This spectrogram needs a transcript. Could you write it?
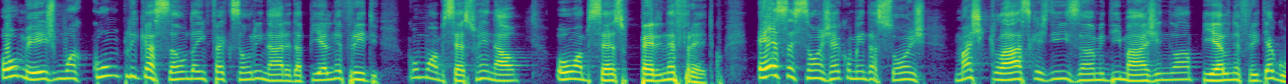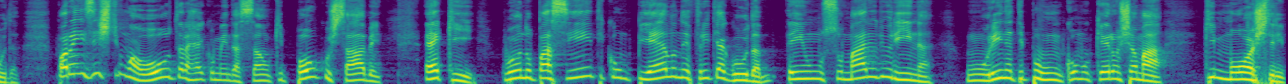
ou mesmo uma complicação da infecção urinária, da pielonefrite, como um abscesso renal ou um abscesso perinefrético. Essas são as recomendações mais clássicas de exame de imagem na pielonefrite aguda. Porém, existe uma outra recomendação que poucos sabem, é que quando o paciente com pielonefrite aguda tem um sumário de urina, um urina tipo 1, como queiram chamar, que mostre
